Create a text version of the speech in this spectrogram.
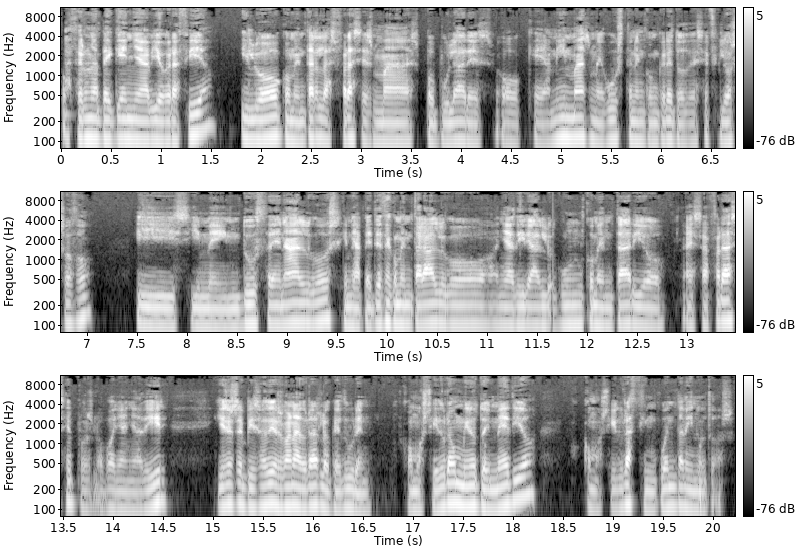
hacer una pequeña biografía y luego comentar las frases más populares o que a mí más me gusten en concreto de ese filósofo. Y si me induce en algo, si me apetece comentar algo, añadir algún comentario a esa frase, pues lo voy a añadir. Y esos episodios van a durar lo que duren, como si dura un minuto y medio, como si dura 50 minutos,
